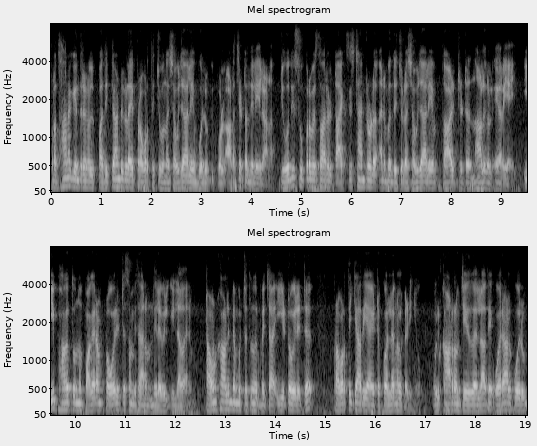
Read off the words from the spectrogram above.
പ്രധാന കേന്ദ്രങ്ങളിൽ പതിറ്റാണ്ടുകളായി പ്രവർത്തിച്ചു വന്ന ശൗചാലയം പോലും ഇപ്പോൾ അടച്ചിട്ട നിലയിലാണ്. ജ്യോതി സൂപ്പർ ബസാറിൽ ടാക്സി സ്റ്റാൻഡിനോട് അനുബന്ധിച്ചുള്ള ശൗചാലയം താഴിട്ടിട്ട് നാളുകൾ ഏറെയായി. ഈ ഭാഗത്തൊന്നും പകരം ടോയ്ലറ്റ് സംവിധാനം നിലവിൽ ഇല്ലതാനും ടൗൺ ഹാളിന്റെ മുറ്റത്ത് നിർമ്മിച്ച ഈ ടോയ്ലറ്റ് പ്രവർത്തിക്കാതെയായിട്ട് കൊല്ലങ്ങൾ കഴിഞ്ഞു. ഉദ്ഘാടനം ചെയ്തതല്ലാതെ ഒരാൾ പോലും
